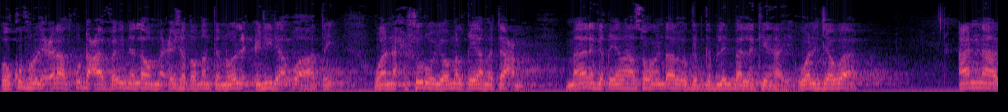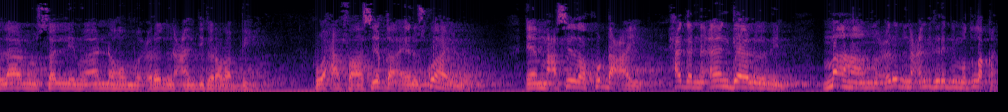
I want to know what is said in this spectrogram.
oo kufrulicraad ku dhaca faina lahu maciishatan danka nolol xidhiidha u ahaatay wanaxshuru yowma alqiyaamati acma maalinka qiyamada asagoo indhaal oo gebgeblayn baa la keenaya wاljawaab anna laa nusalimu annahu mucradun can dikri rabbihi ruuxa faasiqa ayaan isku hayno ee macsida ku dhacay xaggana aan gaaloobin ma aha mucradun can dikri rabbi muطlaqan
